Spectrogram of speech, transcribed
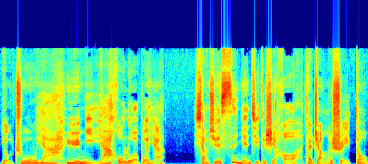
有猪呀、玉米呀、胡萝卜呀。小学四年级的时候，他长了水痘，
